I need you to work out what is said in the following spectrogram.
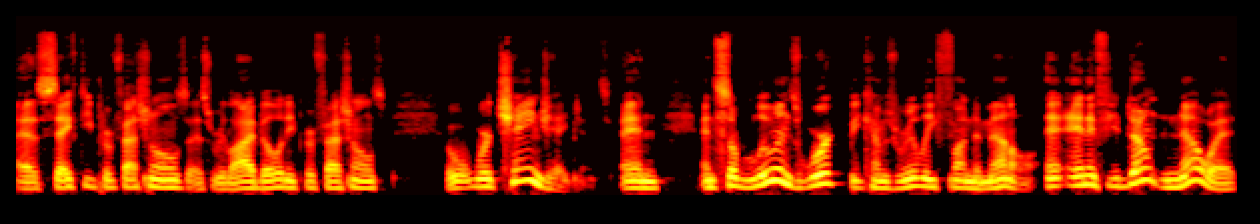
as safety professionals, as reliability professionals, we're change agents. And, and so Lewin's work becomes really fundamental. And, and if you don't know it,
